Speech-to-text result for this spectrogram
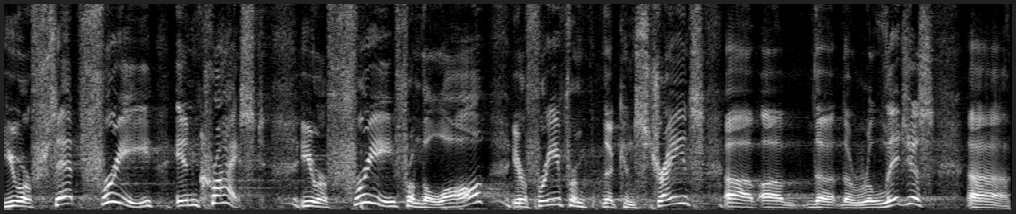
you are set free in Christ. You are free from the law. You're free from the constraints of, of the, the religious. Uh,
